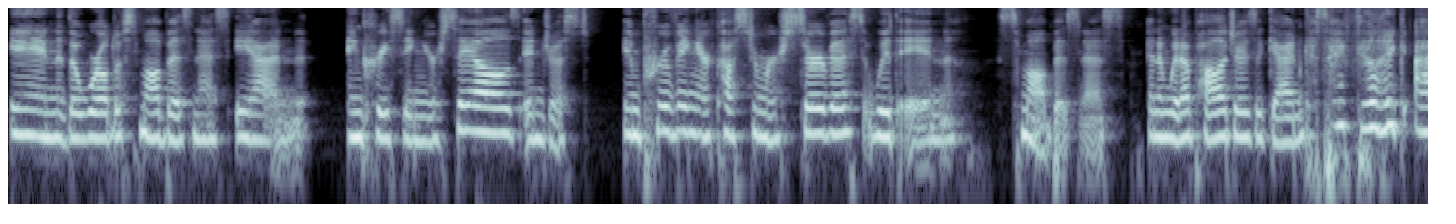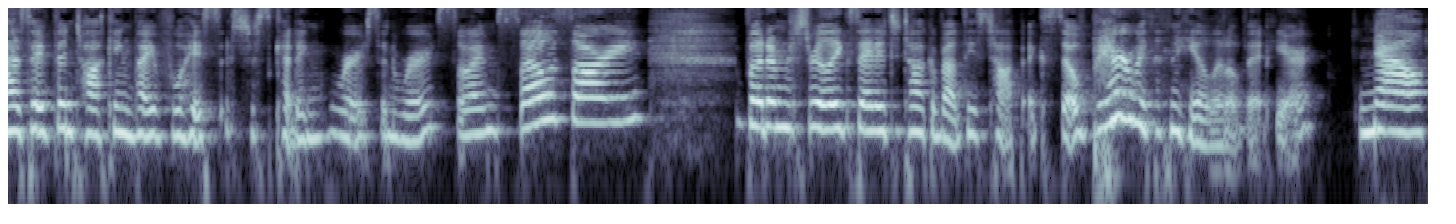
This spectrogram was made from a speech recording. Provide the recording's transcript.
in the world of small business and increasing your sales and just improving your customer service within small business. And I'm going to apologize again because I feel like as I've been talking, my voice is just getting worse and worse. So I'm so sorry. But I'm just really excited to talk about these topics. So bear with me a little bit here. Now,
